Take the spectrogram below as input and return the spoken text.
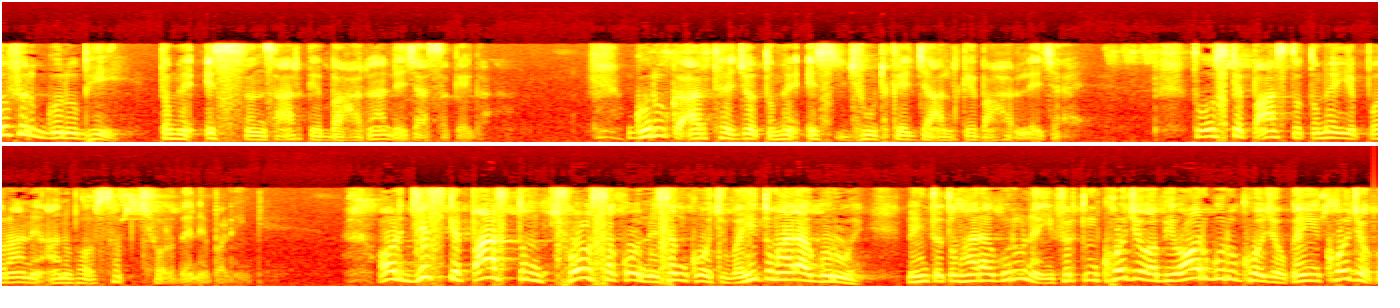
तो फिर गुरु भी तुम्हें इस संसार के बाहर ना ले जा सकेगा। गुरु का अर्थ है जो तुम्हें इस झूठ के जाल के बाहर ले जाए। तो उसके पास तो तुम्हें ये पुराने अनुभव सब छोड़ देने पड़ेंगे। और जिसके पास तुम छोड़ सको निसंकोच, वही तुम्हारा गुरु है। नहीं तो तुम्हारा गुरु नहीं। फिर तुम खोजो, अभी और गुरु खोजो, कहीं खोजो।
